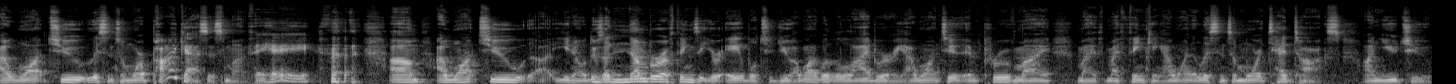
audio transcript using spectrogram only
I want to listen to more podcasts this month. Hey, hey. um, I want to, uh, you know, there's a number of things that you're able to do. I want to go to the library. I want to improve my my my thinking. I want to listen to more TED Talks on YouTube.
